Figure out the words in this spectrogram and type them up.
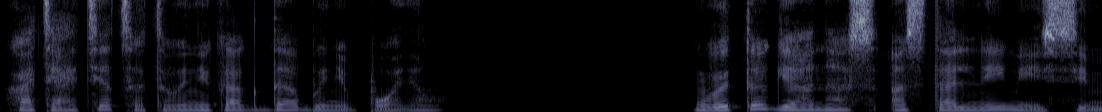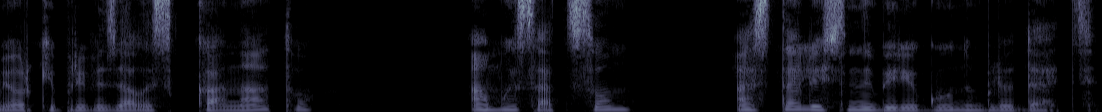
хотя отец этого никогда бы не понял. В итоге она с остальными из семерки привязалась к канату, а мы с отцом остались на берегу наблюдать.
